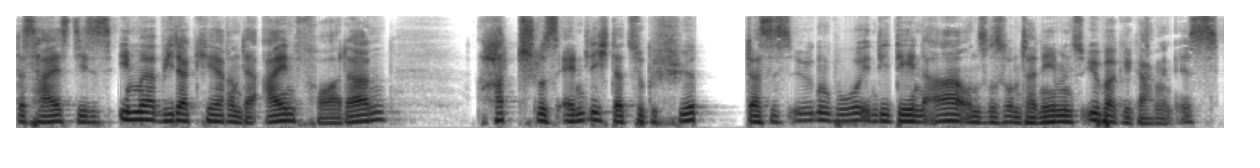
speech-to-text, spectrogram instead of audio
Das heißt, dieses immer wiederkehrende Einfordern hat schlussendlich dazu geführt, dass es irgendwo in die DNA unseres Unternehmens übergegangen ist.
